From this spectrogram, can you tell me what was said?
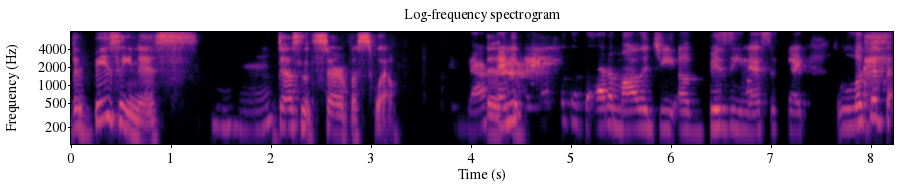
the busyness mm-hmm. doesn't serve us well. Exactly. The, look at the etymology of busyness. It's like, look at the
